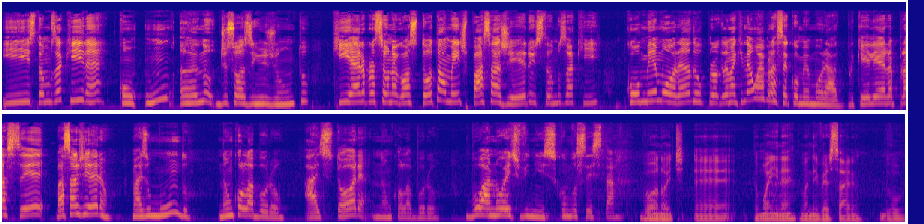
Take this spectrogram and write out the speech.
E estamos aqui, né? Com um ano de sozinho junto, que era para ser um negócio totalmente passageiro. Estamos aqui comemorando o programa que não é para ser comemorado, porque ele era para ser passageiro, mas o mundo não colaborou. A história não colaborou. Boa noite, Vinícius. Como você está? Boa noite. Estamos aí, né? No aniversário do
